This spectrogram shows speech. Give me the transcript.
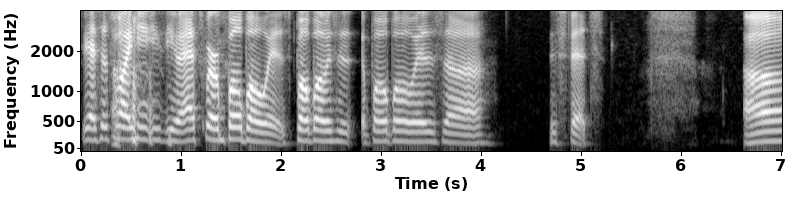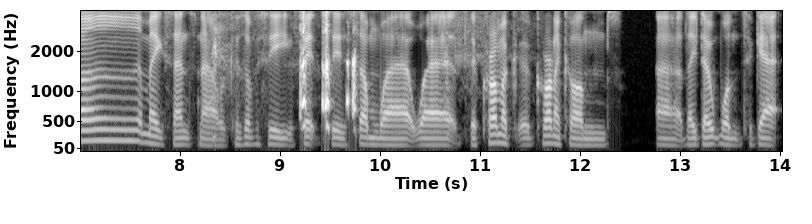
Yes, that's why he. You know, that's where Bobo is. Bobo is. Bobo is. Uh, is Fitz. Uh, it makes sense now because obviously Fitz is somewhere where the Chronic- uh, Chronicoms uh, they don't want to get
